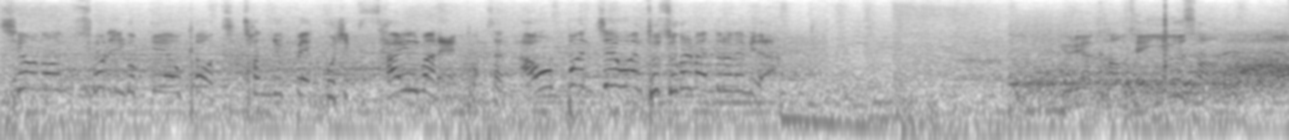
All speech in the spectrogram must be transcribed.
채워넣은 27개의 아웃 카운트. 1694일 만에 통산 아홉 번째 완투승을 만들어냅니다. 유리한 카운트의 이우성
